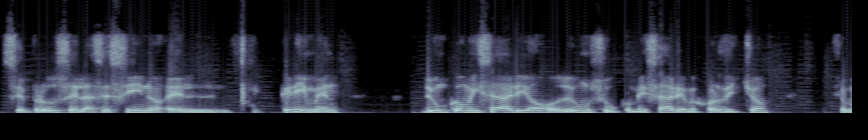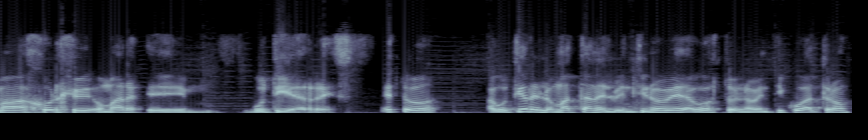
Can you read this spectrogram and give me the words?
se produce el asesino, el crimen de un comisario, o de un subcomisario, mejor dicho, llamaba Jorge Omar eh, Gutiérrez. Esto, a Gutiérrez lo matan el 29 de agosto del 94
